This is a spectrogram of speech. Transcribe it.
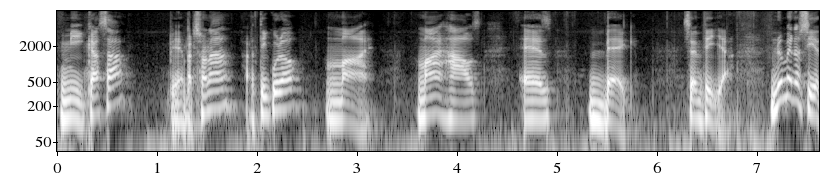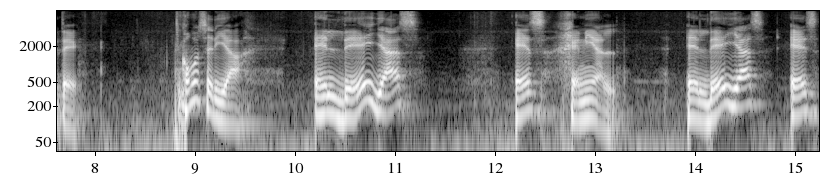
Mi casa, primera persona, artículo, my. My house is big. Sencilla. Número 7. ¿Cómo sería? El de ellas es genial. El de ellas es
